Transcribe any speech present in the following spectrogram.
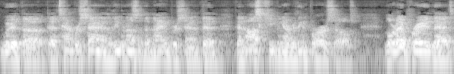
with uh, that 10% and leaving us at the 90% than, than us keeping everything for ourselves. Lord, I pray that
